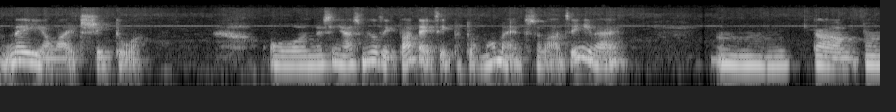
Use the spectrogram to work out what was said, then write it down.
neielaid šito. Un es viņai esmu milzīgi pateicīga par to momentu savā dzīvē. Mm, Tā, un,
